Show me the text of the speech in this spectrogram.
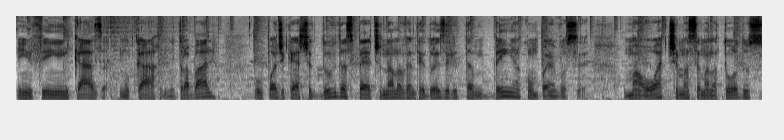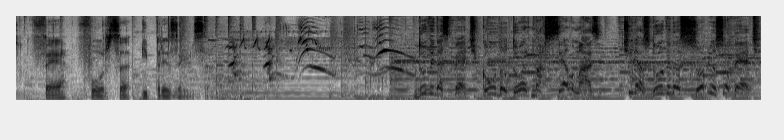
Enfim, em casa, no carro, no trabalho, o podcast Dúvidas Pet na 92 ele também acompanha você. Uma ótima semana a todos, fé, força e presença. Dúvidas Pet com o Dr. Marcelo Mazzi. Tire as dúvidas sobre o seu pet,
